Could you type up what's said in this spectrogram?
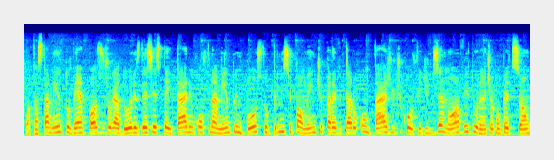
O afastamento vem após os jogadores desrespeitarem o confinamento imposto principalmente para evitar o contágio de Covid-19 durante a competição.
